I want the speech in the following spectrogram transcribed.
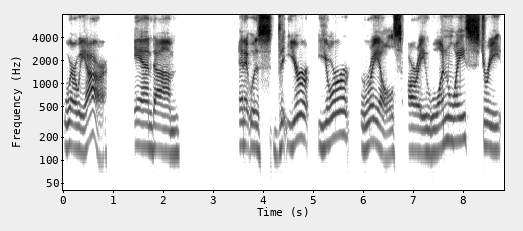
where we are, and um, and it was that your your rails are a one way street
